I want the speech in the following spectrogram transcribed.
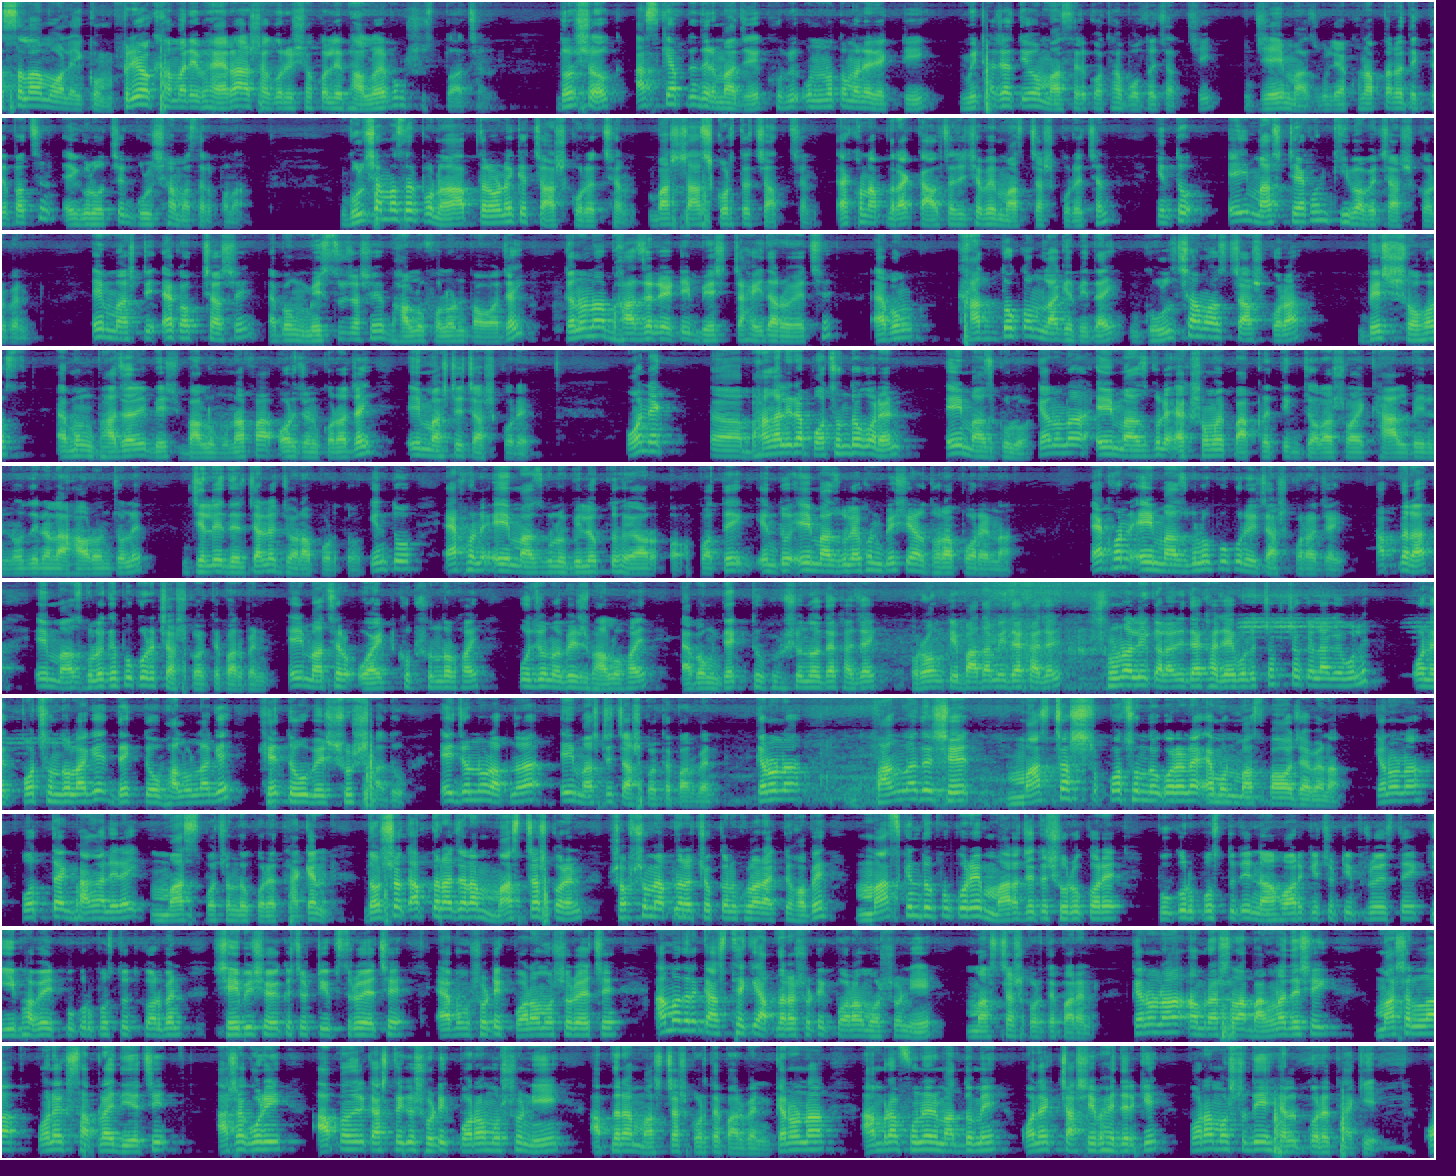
আসসালামু আলাইকুম। প্রিয় খামারি ভাইয়েরা, আশা করি সকলে ভালো এবং সুস্থ আছেন। দর্শক, আজকে আপনাদের মাঝে খুবই উন্নত মানের একটি মিঠা জাতীয় মাছের কথা বলতে চাচ্ছি। যে মাছগুলি এখন আপনারা দেখতে পাচ্ছেন, এগুলো হচ্ছে গুলশা মাছের পোনা। গুলশা মাছের পোনা আপনারা অনেকে চাষ করেছেন বা চাষ করতে চাচ্ছেন। এখন আপনারা কালচার হিসেবে মাছ চাষ করেছেন। কিন্তু এই মাছটি এখন কীভাবে চাষ করবেন? এই মাছটি একক চাষে এবং মিশ্র চাষে ভালো ফলন পাওয়া যায়। কেননা বাজারে এটি বেশ চাহিদা রয়েছে এবং খাদ্য কম লাগে বিদায়, গুলশা মাছ চাষ করা বেশ সহজ এবং বাজারে বেশ ভালো মুনাফা অর্জন করা যায় এই মাছটি চাষ করে। অনেক বাঙালিরা পছন্দ করেন এই মাছগুলো। কেননা এই মাছগুলো একসময় প্রাকৃতিক জলাশয়, খাল, বিল, নদী, নালা হাওর অঞ্চলে জেলেদের জালে ধরা পড়তো। কিন্তু এখন এই মাছগুলো বিলুপ্ত হওয়ার পথে কিন্তু এই মাছগুলো এখন বেশি আর ধরা পড়ে না। এখন এই মাছগুলো পুকুরে চাষ করা যায়। আপনারা এই মাছগুলোকে পুকুরে চাষ করতে পারবেন। এই মাছের ওয়েট খুব সুন্দর হয়, ওজনও বেশ ভালো হয় এবং দেখতেও খুব সুন্দর দেখা যায়। রঙটি বাদামি দেখা যায়, সোনালি কালারি দেখা যায় বলে, চকচকে লাগে বলে অনেক পছন্দ লাগে, দেখতেও ভালো লাগে, খেতেও বেশ সুস্বাদু। এই জন্য আপনারা এই মাছটি চাষ করতে পারবেন। কেননা বাংলাদেশে মাছ চাষ পছন্দ করে না, এমন মাছ পাওয়া যাবে না। কেননা প্রত্যেক বাঙালিরাই মাছ পছন্দ করে থাকেন। দর্শক, আপনারা যারা মাছ চাষ করেন, সবসময় আপনারা চোখ কান খোলা রাখতে হবে। মাছ কিন্তু পুকুরে মারা যেতে শুরু করে। পুকুর প্রস্তুতি না হওয়ার কিছু টিপস রয়েছে, কীভাবে পুকুর প্রস্তুত করবেন সেই বিষয়ে কিছু টিপস রয়েছে এবং সঠিক পরামর্শ রয়েছে। আমাদের কাছ থেকে আপনারা সঠিক পরামর্শ নিয়ে মাছ চাষ করতে পারেন। কেননা আমরা সারা বাংলাদেশেই মাসাল্লাহ অনেক সাপ্লাই দিয়েছি। আশা করি আপনাদের কাছ থেকে সঠিক পরামর্শ নিয়ে আপনারা মাছ চাষ করতে পারবেন। কেননা আমরা ফোনের মাধ্যমে অনেক চাষি ভাইদেরকে পরামর্শ দিয়ে হেল্প করে থাকি।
